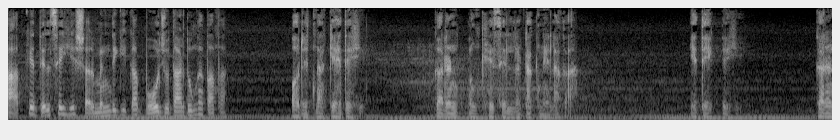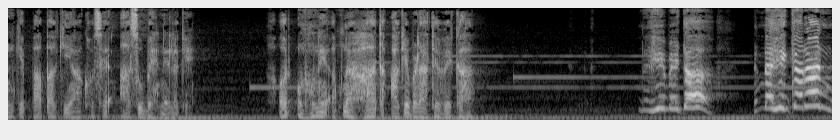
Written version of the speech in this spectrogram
आपके दिल से ये शर्मिंदगी का बोझ उतार दूँगा, पापा। और इतना कहते ही करण पंखे से लटकने लगा। ये देखते ही करण के पापा की आँखों से आँसू बहने लगे और उन्होंने अपना हाथ आगे बढ़ाते हुए कहा, नहीं बेटा, नहीं करण!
